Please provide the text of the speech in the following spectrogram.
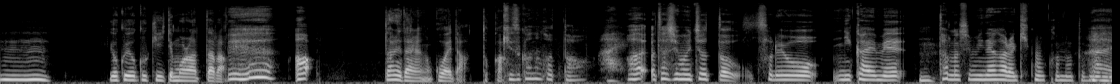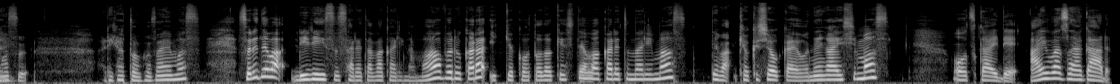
うんうん。よくよく聞いてもらったらえー、あ誰々の声だとか、気づかなかった？はい、あ私もちょっとそれを2回目うん。楽しみながら聞こうかなと思います、ありがとうございます。それではリリースされたばかりのマーブルから1曲お届けしてお別れとなります。では曲紹介をお願いします。大塚愛で I was a girl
